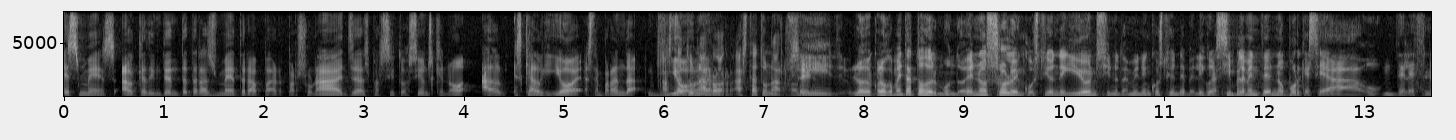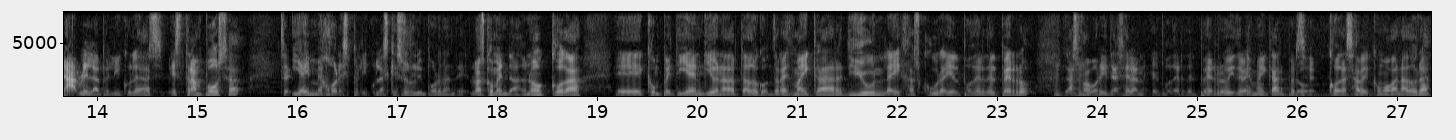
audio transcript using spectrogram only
és més el que t'intenta transmetre per personatges, per situacions, que no... El, és que el guió, eh? estem parlant de Ha guió. estat un eh? error, ha estat un error. Y lo, lo comenta todo el mundo, ¿eh? no solo en cuestión de guión, sino también en cuestión de película. Simplemente no porque sea deleznable la película, es tramposa Sí. y hay mejores películas, que eso es lo importante. Lo has comentado, ¿no? Coda eh, competía en guion adaptado con Drive My Car, Dune, La hija oscura y El poder del perro. Las favoritas eran El poder del perro y Drive My Car, pero Sí. Coda sabe como ganadora.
